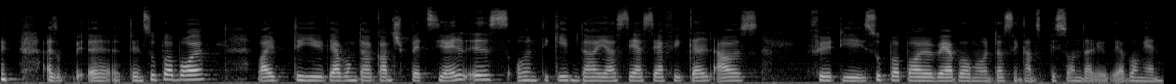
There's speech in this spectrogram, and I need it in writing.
also äh, den Super Bowl, weil die Werbung da ganz speziell ist und die geben da ja sehr, sehr viel Geld aus für die Super Bowl-Werbung und das sind ganz besondere Werbungen.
